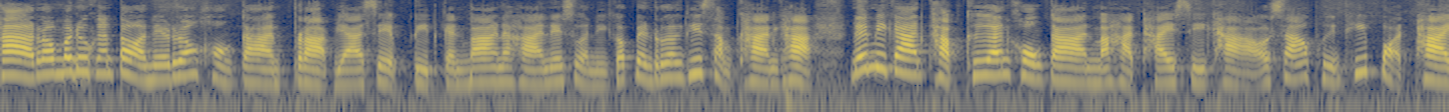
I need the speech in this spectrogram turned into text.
ค่ะ เรามาดูกันต่อในเรื่องของการปราบยาเสพติดกันบ้างนะคะ ในส่วนนี้ก็เป็นเรื่องที่สำคัญค่ะ ได้มีการขับเคลื่อนโครงการมหาดไทยสีขาว สร้างพื้นที่ปลอดภัย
